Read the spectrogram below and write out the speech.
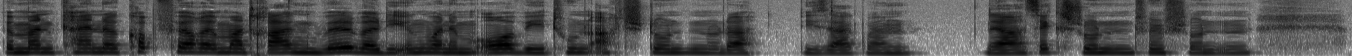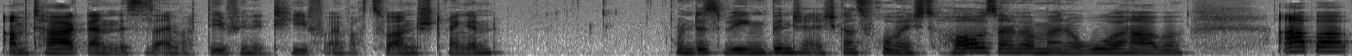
wenn man keine Kopfhörer immer tragen will, weil die irgendwann im Ohr wehtun, acht Stunden oder wie sagt man, ja, sechs Stunden, fünf Stunden am Tag, dann ist es einfach definitiv einfach zu anstrengend. Und deswegen bin ich eigentlich ganz froh, wenn ich zu Hause einfach meine Ruhe habe. Aber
